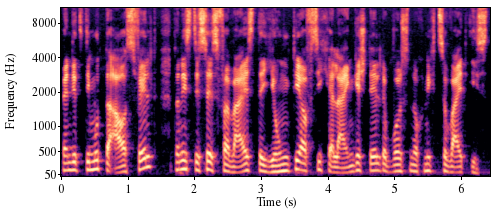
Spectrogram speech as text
Wenn jetzt die Mutter ausfällt, dann ist dieses verwaiste Jungtier auf sich allein gestellt, obwohl es noch nicht so weit ist.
